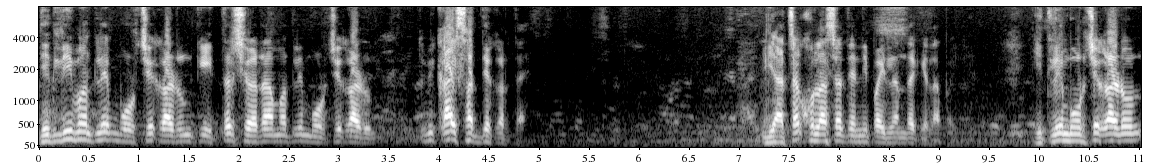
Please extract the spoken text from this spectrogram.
दिल्लीमधले मोर्चे काढून की इतर शहरामधले मोर्चे काढून तुम्ही काय साध्य करताय? याचा खुलासा त्यांनी पहिल्यांदा केला पाहिजे. इथले मोर्चे काढून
